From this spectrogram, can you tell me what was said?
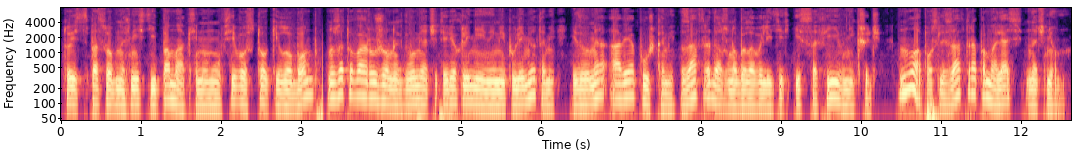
то есть способных нести по максимуму всего 100 кило бомб, но зато вооруженных двумя четырехлинейными пулеметами и двумя авиапушками, завтра должно было вылететь из Софии в Никшич. Ну а послезавтра, помолясь, начнем.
